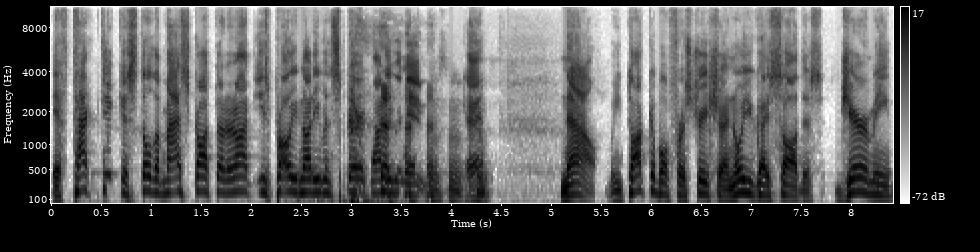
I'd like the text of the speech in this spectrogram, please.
If Tactic is still the mascot or not, he's probably not even spared, not even him. Okay. Now, when you talk about frustration, I know you guys saw this. Jeremy,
